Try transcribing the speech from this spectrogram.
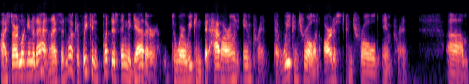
I started looking into that, and I said, look, if we can put this thing together to where we can have our own imprint that we control, an artist-controlled imprint, um,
